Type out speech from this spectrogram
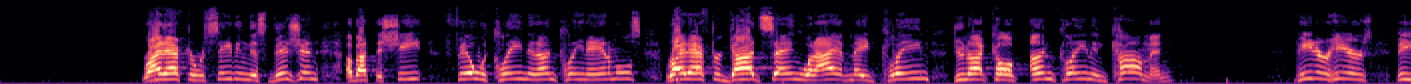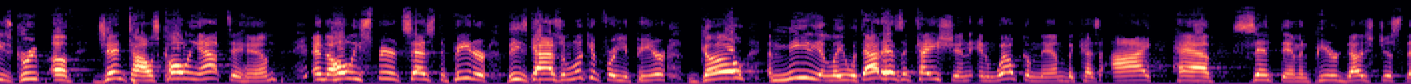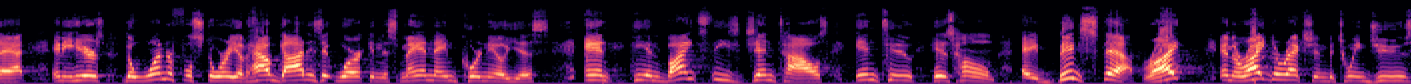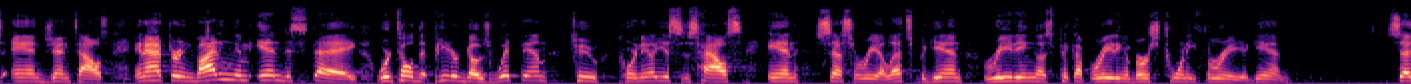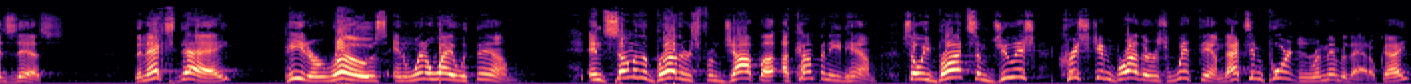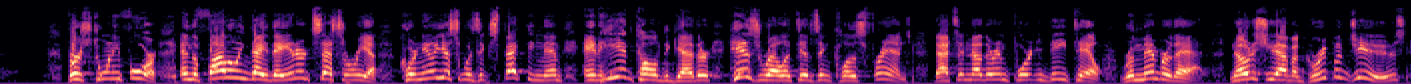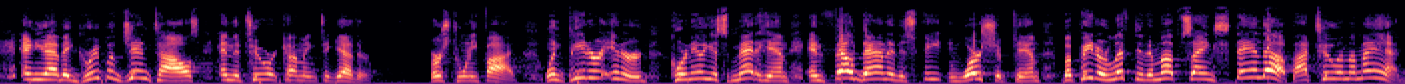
Right after receiving this vision about the sheet filled with clean and unclean animals, right after God saying, What I have made clean, do not call unclean and common Peter hears these group of Gentiles calling out to him, and the Holy Spirit says to Peter, These guys are looking for you, Peter. Go immediately, without hesitation, and welcome them because I have sent them. And Peter does just that, and he hears the wonderful story of how God is at work in this man named Cornelius, and he invites these Gentiles into his home. A big step, right? In the right direction between Jews and Gentiles. And after inviting them in to stay, we're told that Peter goes with them to Cornelius' house in Caesarea. Let's begin reading. Let's pick up reading in verse 23 again. It says this The next day, Peter rose and went away with them. And some of the brothers from Joppa accompanied him. So he brought some Jewish Christian brothers with him. That's important. Remember that, okay? Verse 24, and the following day they entered Caesarea. Cornelius was expecting them, and he had called together his relatives and close friends. That's another important detail. Remember that. Notice you have a group of Jews and you have a group of Gentiles, and the two are coming together. Verse 25. When Peter entered, Cornelius met him and fell down at his feet and worshiped him. But Peter lifted him up, saying, Stand up, I too am a man.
